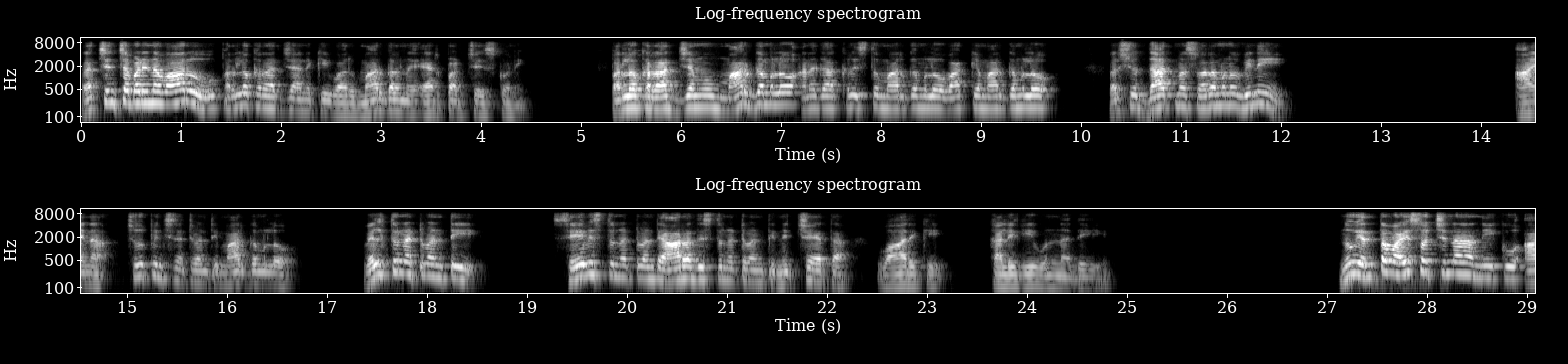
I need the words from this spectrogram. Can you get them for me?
రక్షించబడిన వారు పరలోక రాజ్యానికి వారు మార్గాలను ఏర్పాటు చేసుకొని పరలోక రాజ్యము మార్గములో అనగా క్రీస్తు మార్గములో వాక్య మార్గములో పరిశుద్ధాత్మ స్వరమును విని ఆయన చూపించినటువంటి మార్గంలో వెళ్తున్నటువంటి సేవిస్తున్నటువంటి ఆరాధిస్తున్నటువంటి నిశ్చయత వారికి కలిగి ఉన్నది. నువ్వు ఎంత వయసు వచ్చినా నీకు ఆ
